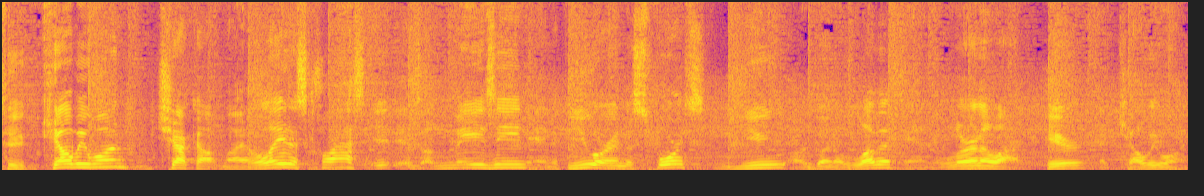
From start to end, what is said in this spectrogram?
to Kelby One, check out my latest class. It is amazing, and if you are into sports, you are going to love it and learn a lot here at Kelby One.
